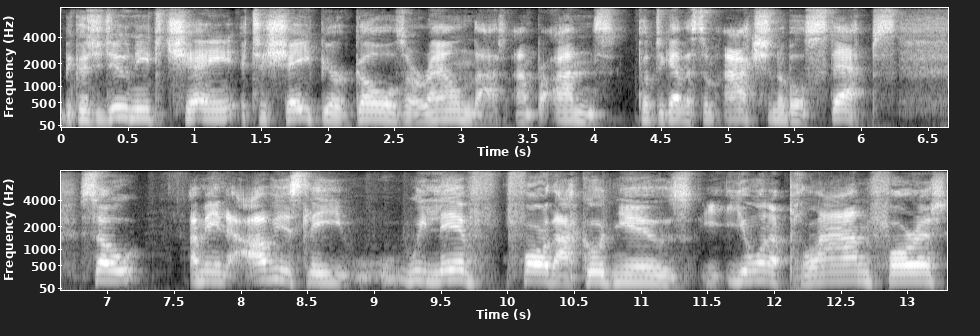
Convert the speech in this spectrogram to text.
Because you do need to change to shape your goals around that and and put together some actionable steps. So I mean, obviously, we live for that good news. You want to plan for it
